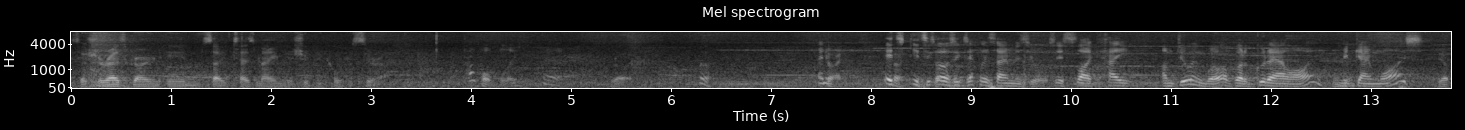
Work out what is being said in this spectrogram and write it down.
So Shiraz grown in, say, Tasmania should be called Syrah. Probably. Yeah. Right. Anyway, it's Oh, it's, that's oh, it's exactly the same as yours. It's like, hey, I'm doing well. I've got a good ally mm-hmm. mid game wise, Yep.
